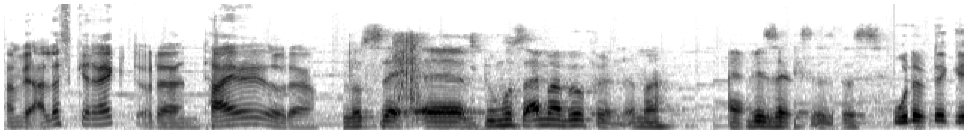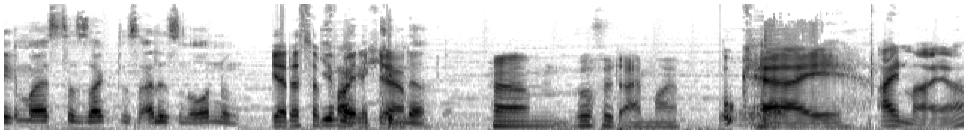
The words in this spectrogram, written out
Haben wir alles gereckt oder ein Teil oder? Plus, äh, du musst einmal würfeln, immer. Ein W6 ist es. Oder der Game Meister sagt, ist alles in Ordnung. Ja, deshalb Hier, meine ich ja. Kinder. Ähm, würfelt einmal. Okay, einmal, ja.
